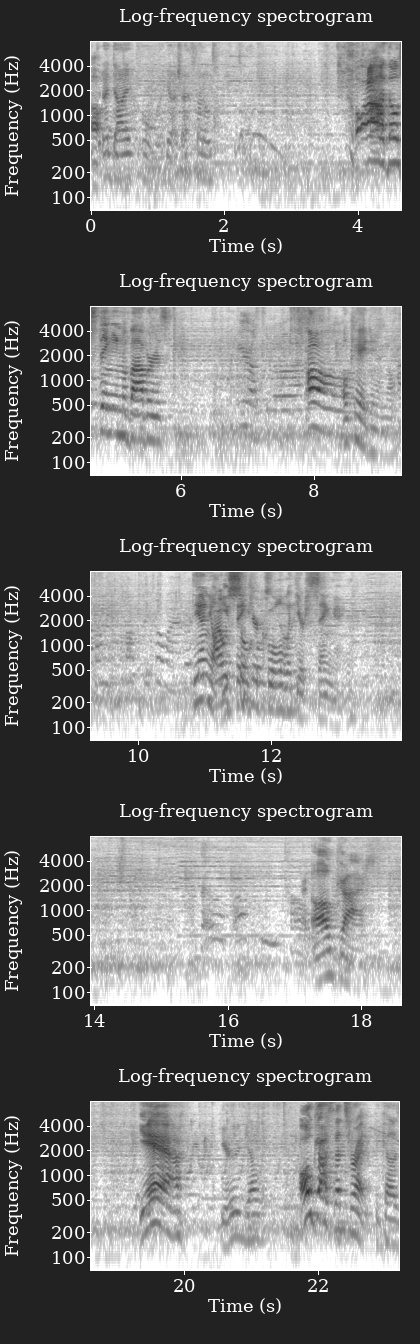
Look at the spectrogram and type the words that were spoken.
Oh. Did I die? Oh my gosh, I thought I was. Ah, those thingy mabobbers. Oh. Okay, Daniel. Daniel, I you was so think you're cool with your singing. Oh gosh. Yeah. You're jealous. Oh gosh, that's right, because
